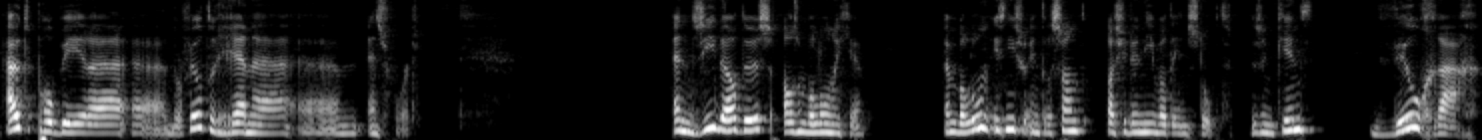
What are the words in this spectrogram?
uit te proberen, uh, door veel te rennen um, enzovoort. En zie dat dus als een ballonnetje. Een ballon is niet zo interessant als je er niet wat in stopt. Dus een kind wil graag,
